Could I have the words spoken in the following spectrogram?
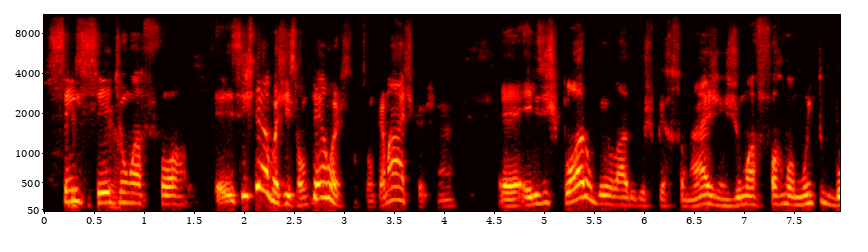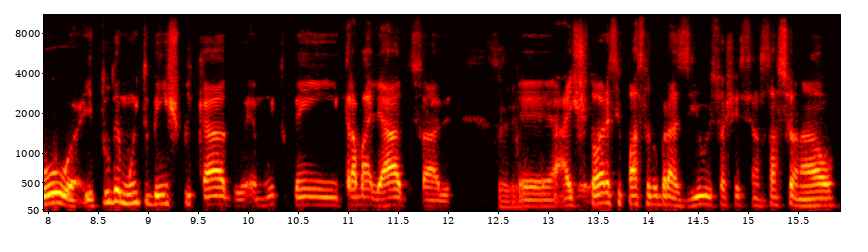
sem Esses ser de uma forma. Esses temas, sim, são temas, são, são temáticas, né? É, eles exploram bem o lado dos personagens de uma forma muito boa e tudo é muito bem explicado, é muito bem trabalhado, sabe? É, a história se passa no Brasil, isso eu achei sensacional.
